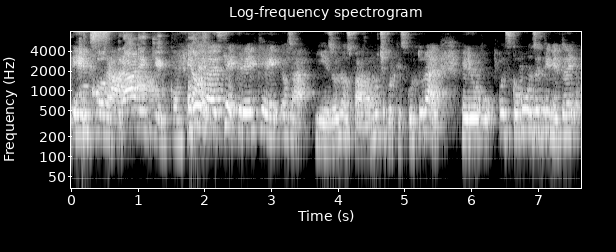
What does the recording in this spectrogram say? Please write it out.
quieren Exacto. encontrar en quien O confiar. sea, ¿sabes qué? Creen que, o sea, y eso nos pasa mucho porque es cultural, pero es como un sentimiento de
